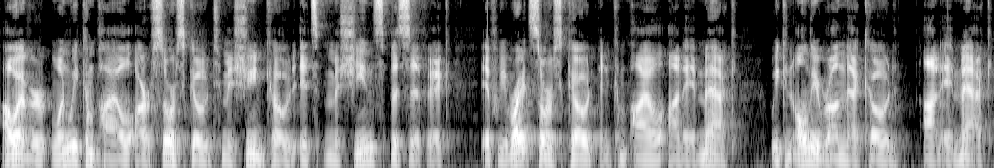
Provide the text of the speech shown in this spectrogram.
However, when we compile our source code to machine code, it's machine specific. If we write source code and compile on a Mac, we can only run that code on a Mac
